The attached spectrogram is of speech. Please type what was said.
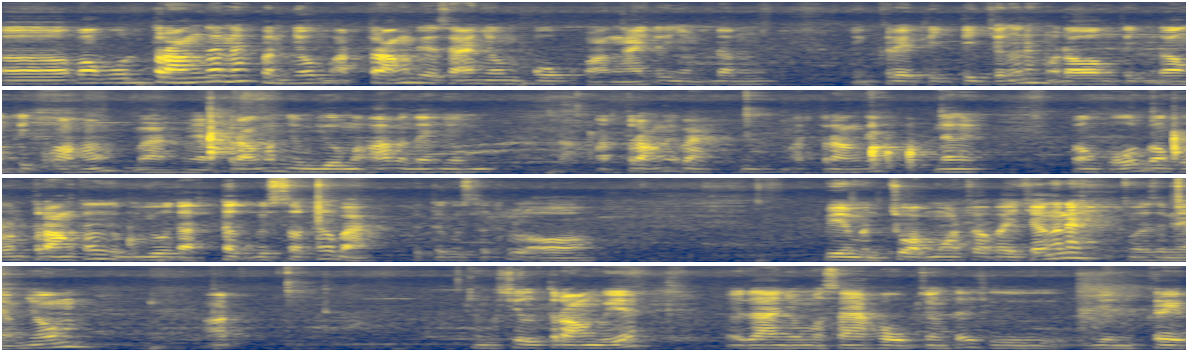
អឺបងប្អូនត្រង់ទៅណាប៉ុន្តែខ្ញុំអត់ត្រង់ទេដោយសារខ្ញុំហូបរាល់ថ្ងៃទៅខ្ញុំដឹង យើងក្រេតតិចតិចចឹងណាម្ដងតិចម្ដងតិចអស់ហ្នឹងបាទសម្រាប់ត្រង់ខ្ញុំយកមកអត់ប៉ុន្តែខ្ញុំអត់ត្រង់ទេបាទអត់ត្រង់ទេហ្នឹងហើយបងប្អូនបងប្អូនត្រង់ទៅយកតែទឹកវាសុទ្ធទៅបាទទឹកវាសុទ្ធទៅល្អវាមិនជាប់មាត់ជាប់អីចឹងណាបើសម្រាប់ខ្ញុំអត់ខ្ញុំខ្ជិលត្រង់វាដោយសារខ្ញុំមកសាហូបចឹងទៅគឺយើងក្រេប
